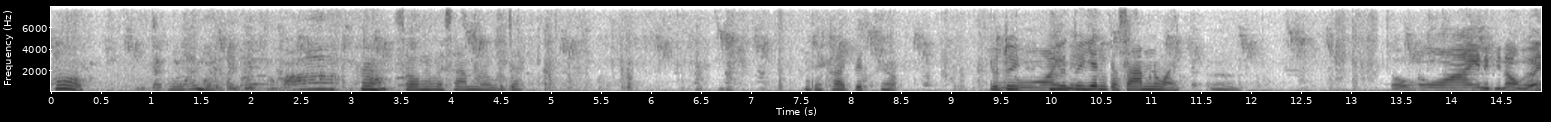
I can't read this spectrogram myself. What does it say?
โอ้แจ็คน้อยมือในไข่เป็ดเอาป้าฮะสองหน่วยสามหน่วยบ่จ๊ะมันจะขายเป็ดเนาะอยู่ตู้อยู่ตู้เย็นกับสามหน่วยอืม สองหน่วยนี่พี่น้องเอ้ย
